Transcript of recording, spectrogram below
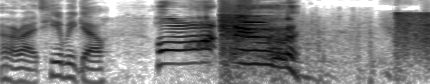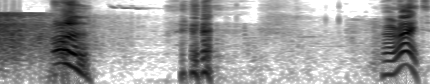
All right, here we go. All right.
